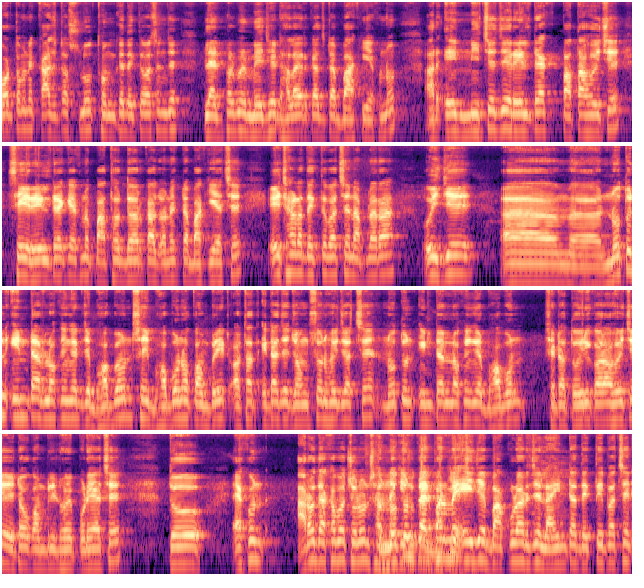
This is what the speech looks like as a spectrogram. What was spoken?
বর্তমানে কাজটা স্লো থমকে দেখতে পাচ্ছেন যে প্ল্যাটফর্মের মেঝে ঢালাইয়ের কাজটা বাকি এখনও আর এই নিচে যে রেল ট্র্যাক পাতা হয়েছে সেই রেল ট্র্যাকে এখনও পাথর দেওয়ার কাজ অনেকটা বাকি আছে। এছাড়া দেখতে পাচ্ছেন আপনারা ওই যে নতুন ইন্টারলকিংয়ের যে ভবন সেই ভবনও কমপ্লিট অর্থাৎ এটা যে জংশন হয়ে যাচ্ছে নতুন ইন্টারলকিংয়ের ভবন সেটা তৈরি করা হয়েছে এটাও কমপ্লিট হয়ে পড়ে আছে। তো এখন আরও দেখাবো চলুন সামনে নতুন প্ল্যাটফর্মে এই যে বাঁকুড়ার যে লাইনটা দেখতেই পাচ্ছেন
